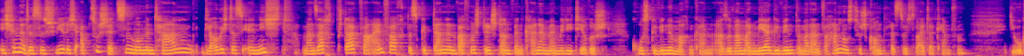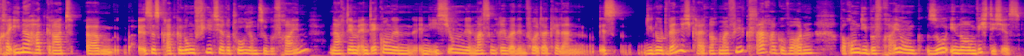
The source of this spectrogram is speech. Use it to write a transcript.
Ich finde, das ist schwierig abzuschätzen. Momentan glaube ich dass er nicht. Man sagt stark vereinfacht, es gibt dann einen Waffenstillstand, wenn keiner mehr militärisch groß Gewinne machen kann. Also wenn man mehr gewinnt, wenn man an einen Verhandlungstisch kommt, als durchs Weiterkämpfen. Die Ukraine hat gerade, ähm, es ist gerade gelungen, viel Territorium zu befreien. Nach den Entdeckungen in Isium, den Massengräber, den Folterkellern, ist die Notwendigkeit noch mal viel klarer geworden, warum die Befreiung so enorm wichtig ist.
